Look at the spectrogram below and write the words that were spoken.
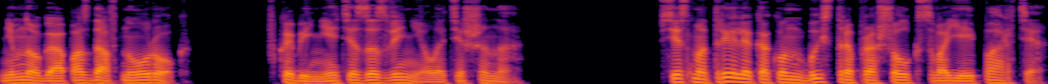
немного опоздав на урок, в кабинете зазвенела тишина. Все смотрели, как он быстро прошел к своей парте.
